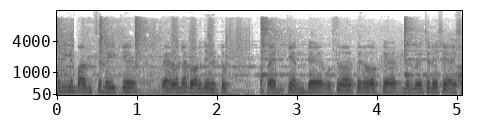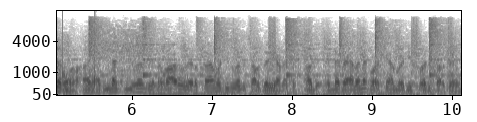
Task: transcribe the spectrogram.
ത്രീ മന്ത്സിലേക്ക് വേദന കുറഞ്ഞു കിട്ടും. അപ്പൊ എനിക്ക് എന്റെ ഉത്തരവാദിത്തങ്ങളൊക്കെ നിർവഹിച്ചതിന് ശേഷം അതിനെല്ലാം ജീവൻ നിലവാരം ഉയർത്താൻ വേണ്ടി ഒരു സർജറിയാണ്. അതെ. എന്റെ വേദന കുറയ്ക്കാൻ വേണ്ടിയിട്ടുള്ള ഒരു സർജറി.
